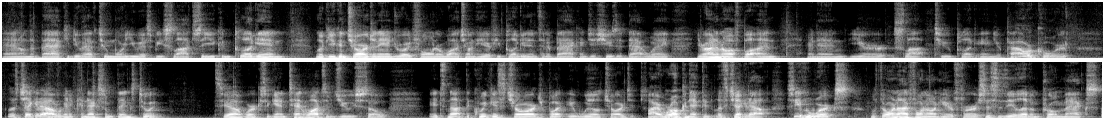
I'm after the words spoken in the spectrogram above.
and on the back, you do have two more USB slots so you can plug in. Look, you can charge an Android phone or watch on here if you plug it into the back and just use it that way. Your on and off button and then your slot to plug in your power cord. Let's check it out. We're going to connect some things to it. See how it works. Again, 10 watts of juice, so it's not the quickest charge, but it will charge it. All right, we're all connected. Let's check it out. See if it works. We'll throw an iPhone on here first. This is the 11 Pro Max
